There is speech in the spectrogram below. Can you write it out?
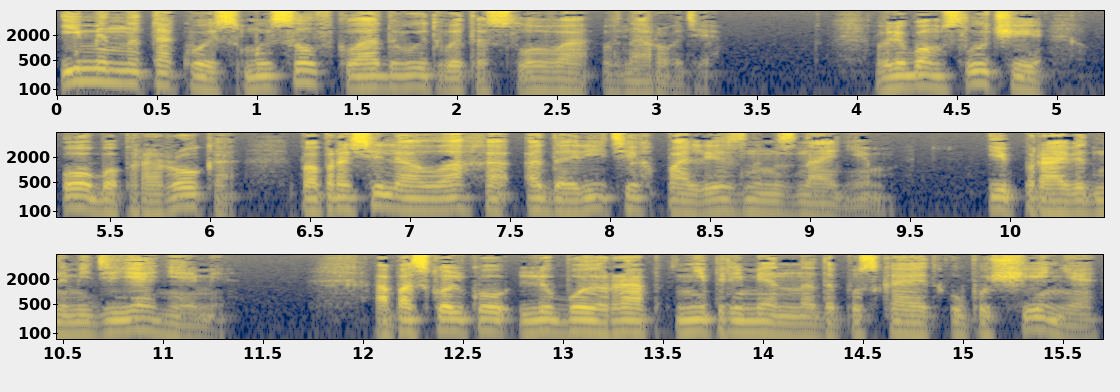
Именно такой смысл вкладывают в это слово в народе. В любом случае, оба пророка попросили Аллаха одарить их полезным знанием и праведными деяниями. А поскольку любой раб непременно допускает упущения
